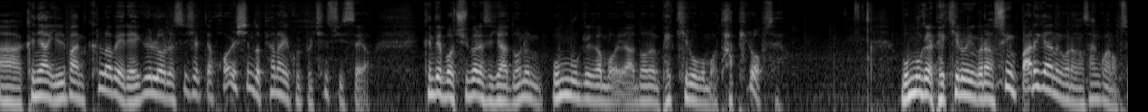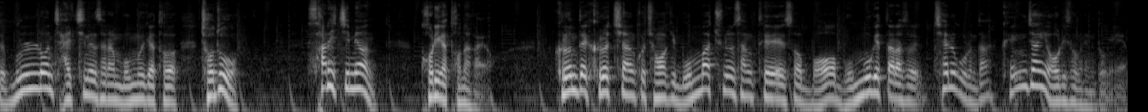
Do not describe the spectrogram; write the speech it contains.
아 그냥 일반 클럽의 레귤러를 쓰실 때 훨씬 더 편하게 골프를 칠 수 있어요. 근데 뭐 주변에서 야 너는 몸무게가 뭐야 너는 100kg고 뭐 다 필요 없어요. 몸무게가 100kg인 거랑 스윙 빠르게 하는 거랑 상관없어요. 물론 잘 치는 사람 몸무게가 더 저도 살이 찌면 거리가 더 나가요. 그런데 그렇지 않고 정확히 못 맞추는 상태에서 뭐 몸무게 따라서 채를 고른다? 굉장히 어리석은 행동이에요.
